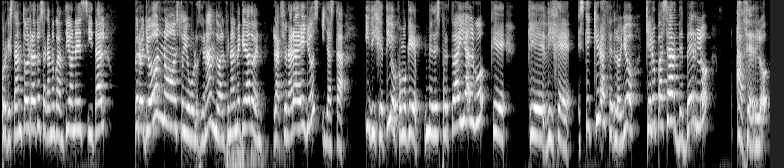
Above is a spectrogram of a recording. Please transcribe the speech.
porque están todo el rato sacando canciones y tal, pero yo no estoy evolucionando, al final me he quedado en reaccionar a ellos y ya está. Y dije, tío, como que me despertó ahí algo que, que dije, es que quiero hacerlo yo, quiero pasar de verlo a hacerlo.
